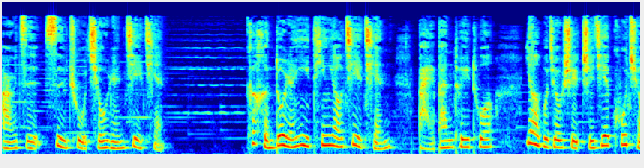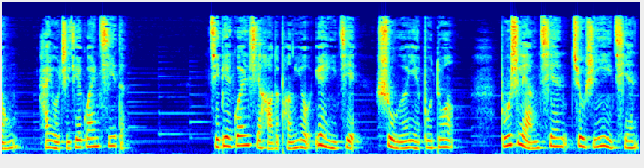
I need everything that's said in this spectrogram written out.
儿子四处求人借钱。可很多人一听要借钱，百般推脱，要不就是直接哭穷，还有直接关机的。即便关系好的朋友愿意借，数额也不多，不是两千就是一千，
